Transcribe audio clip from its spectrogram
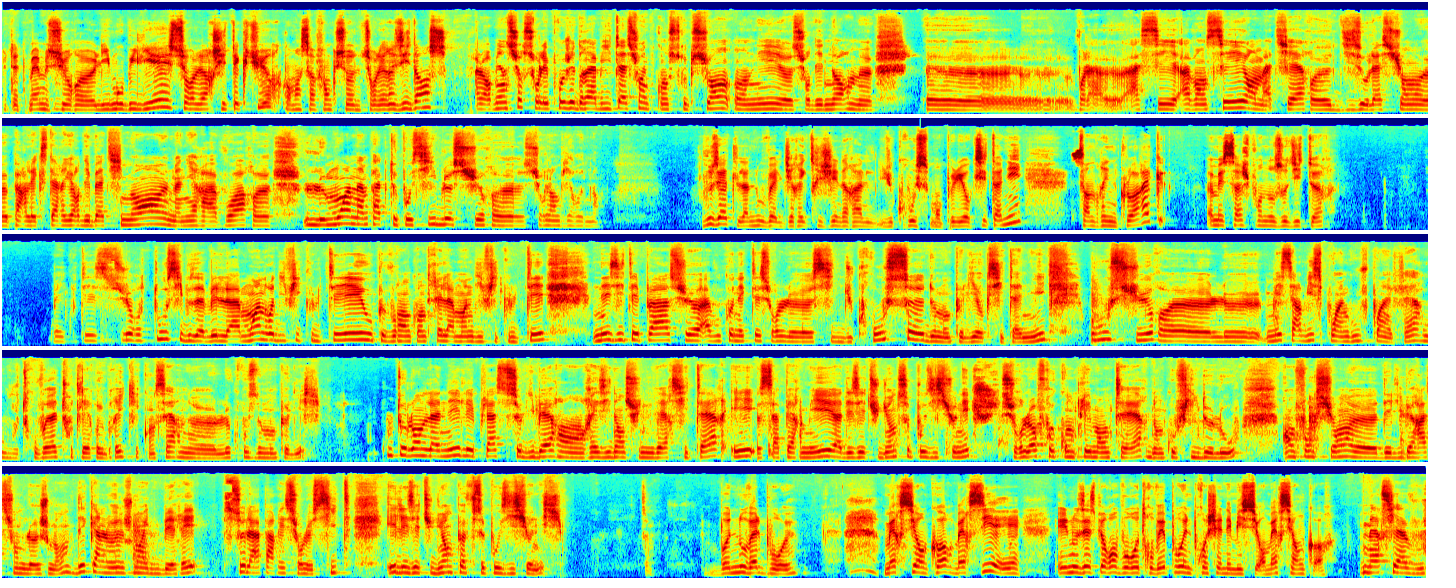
Peut-être même sur euh, l'immobilier, sur l'architecture, comment ça fonctionne, sur les résidences? Alors bien sûr, sur les projets de réhabilitation et de construction, on est euh, sur des normes euh, voilà, assez avancées en matière d'isolation par l'extérieur des bâtiments, de manière à avoir le moins d'impact possible sur, sur l'environnement. Vous êtes la nouvelle directrice générale du CRUS Montpellier-Occitanie, Sandrine Cloarec. Un message pour nos auditeurs bah écoutez, surtout si vous avez la moindre difficulté ou que vous rencontrez la moindre difficulté, n'hésitez pas à vous connecter sur le site du CRUS de Montpellier Occitanie ou sur euh, le messervices.gouv.fr où vous trouverez toutes les rubriques qui concernent euh, le CRUS de Montpellier. Tout au long de l'année, les places se libèrent en résidence universitaire et ça permet à des étudiants de se positionner sur l'offre complémentaire, donc au fil de l'eau, en fonction euh, des libérations de logements. Dès qu'un logement est libéré, cela apparaît sur le site et les étudiants peuvent se positionner. Bonne nouvelle pour eux. Merci encore, merci et, et nous espérons vous retrouver pour une prochaine émission. Merci encore. Merci à vous.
